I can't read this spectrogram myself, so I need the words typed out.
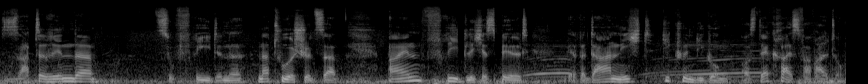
Satte Rinder, zufriedene Naturschützer. Ein friedliches Bild. Wäre da nicht die Kündigung aus der Kreisverwaltung?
